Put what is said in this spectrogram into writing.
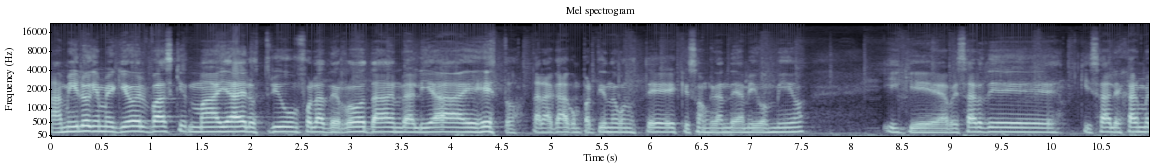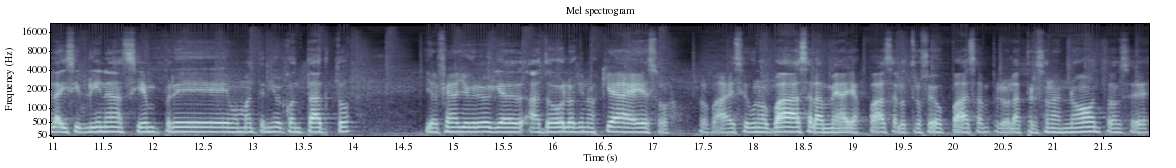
A mí lo que me quedó del básquet, más allá de los triunfos, las derrotas, en realidad es esto, estar acá compartiendo con ustedes, que son grandes amigos míos, y que a pesar de quizá alejarme de la disciplina, siempre hemos mantenido el contacto. Y al final yo creo que a, a todo lo que nos queda es eso. A veces uno pasa, las medallas pasan, los trofeos pasan, pero las personas no. Entonces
